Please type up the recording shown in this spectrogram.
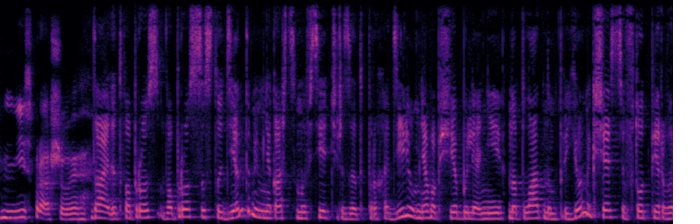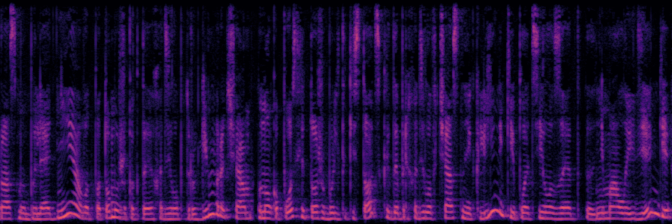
не спрашивая. Да, этот вопрос, вопрос со студентами, мне кажется, мы все через это проходили. У меня вообще были они на платном приеме. К счастью, в тот первый раз мы были одни, а вот потом уже, когда я ходила по другим врачам, много после тоже были такие ситуации, когда я приходила в частные клиники и платила за это немалые деньги,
